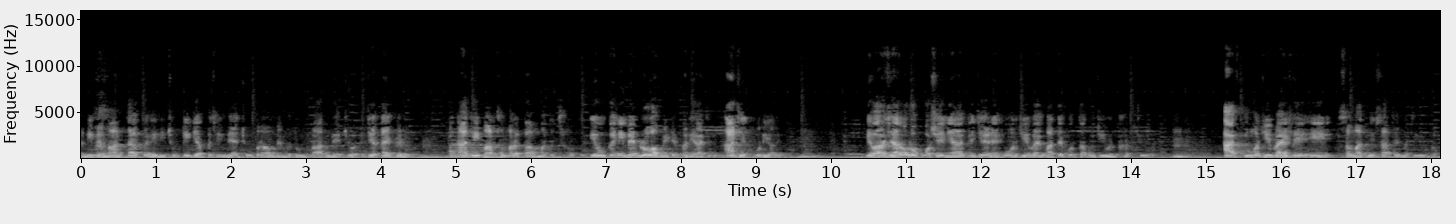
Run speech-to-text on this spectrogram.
અને મેં માનતા કરીને છૂટી ગયા પછી મેં છોકરાઓને બધું ભાગ વેચ્યો અને જે કાંઈ કર્યું. અને આજે એ માણસ અમારા કામમાં નથી આવતો. એવું કઈ બેન રોવા માંડ્યા મારી આજે આજે ખોડિયાળી એવા હજારો લોકો છે ત્યાં કે જેણે કુંવરજીભાઈ માટે પોતાનું જીવન ખર્ચ્યું હોય. આ કુંવરજીભાઈ છે એ સમાજની સાથે નથી ઊભા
